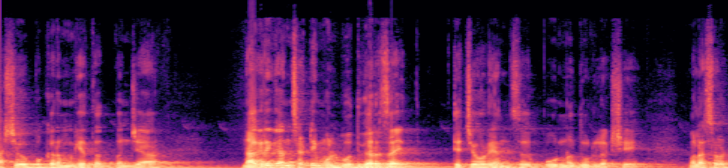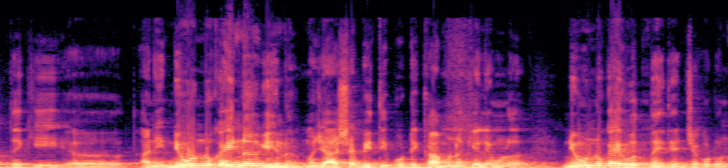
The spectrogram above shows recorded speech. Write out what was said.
असे उपक्रम घेतात पण ज्या नागरिकांसाठी मूलभूत गरजा आहेत त्याच्यावर यांचं पूर्ण दुर्लक्ष आहे. मला असं वाटतं की आणि निवडणुकाही न घेणं म्हणजे अशा भीतीपोटी कामं न केल्यामुळं निवडणुकाही होत नाही त्यांच्याकडून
